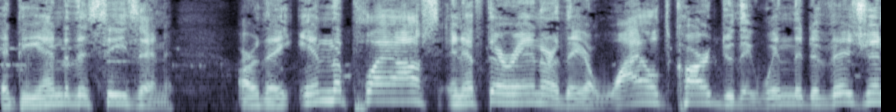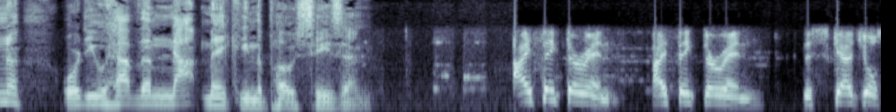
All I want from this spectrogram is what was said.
at the end of the season, are they in the playoffs? And if they're in, are they a wild card? Do they win the division, or do you have them not making the postseason? I think they're in. I think they're in. The schedule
